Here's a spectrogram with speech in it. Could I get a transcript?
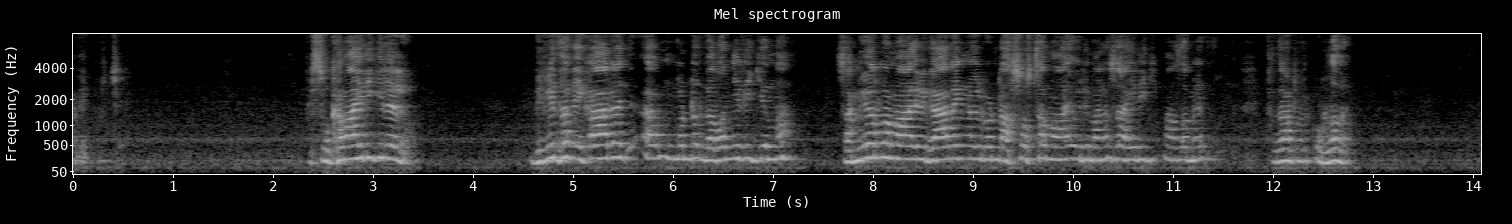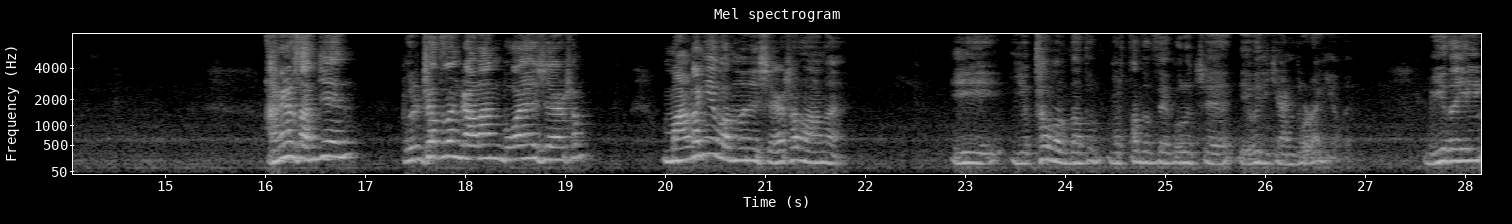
അതേക്കുറിച്ച്. സുഖമായിരിക്കില്ലല്ലോ. വിവിധ വികാരം കൊണ്ട് നിറഞ്ഞിരിക്കുന്ന സങ്കീർണമായ വികാരങ്ങൾ കൊണ്ട് അസ്വസ്ഥമായ ഒരു മനസ്സായിരിക്കും ആ സമയത്ത് ധൃതരാഷ്ട്രർക്കുള്ളത് അങ്ങനെ സഞ്ജയൻ കുരുക്ഷേത്രം കാണാൻ പോയ ശേഷം മടങ്ങി വന്നതിന് ശേഷമാണ് ഈ യുദ്ധവൃത്ത വൃത്താന്തത്തെക്കുറിച്ച് വിവരിക്കാൻ തുടങ്ങിയത്. ഗീതയിൽ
